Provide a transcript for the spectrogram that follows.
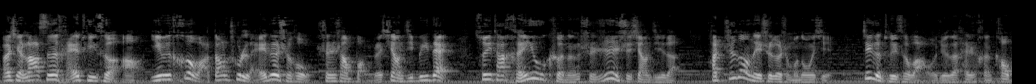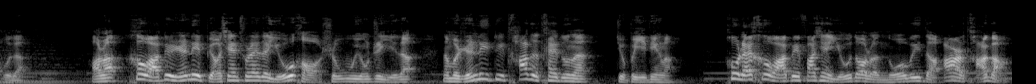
而且拉森还推测啊，因为赫瓦当初来的时候身上绑着相机背带，所以他很有可能是认识相机的。他知道那是个什么东西，这个推测吧，我觉得还是很靠谱的。好了，赫瓦对人类表现出来的友好是毋庸置疑的，那么人类对他的态度呢，就不一定了。后来赫瓦被发现游到了挪威的阿尔塔港，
